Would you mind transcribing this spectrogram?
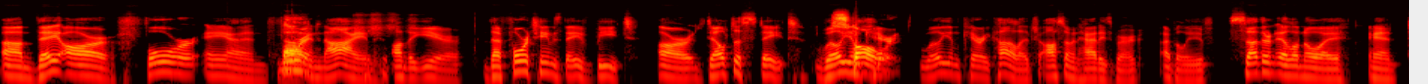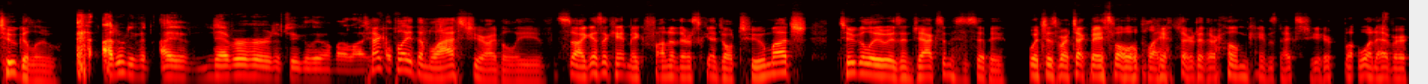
Um, they are four and four Nine. and nine on the year. The four teams they've beat are Delta State, William Carey, William Carey College, also in Hattiesburg, I believe, Southern Illinois, and Tougaloo. I don't even. I have never heard of Tougaloo in my life. Tech played them last year, I believe. So I guess I can't make fun of their schedule too much. Tougaloo is in Jackson, Mississippi, which is where Tech baseball will play a third of their home games next year. But whatever.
